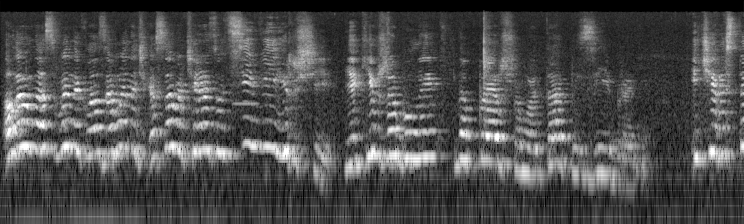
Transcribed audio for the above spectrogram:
Але у нас виникла заминочка саме через оці вірші, які вже були на першому етапі зібрані. І через те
